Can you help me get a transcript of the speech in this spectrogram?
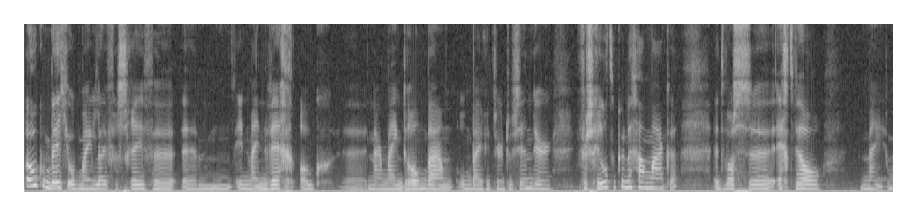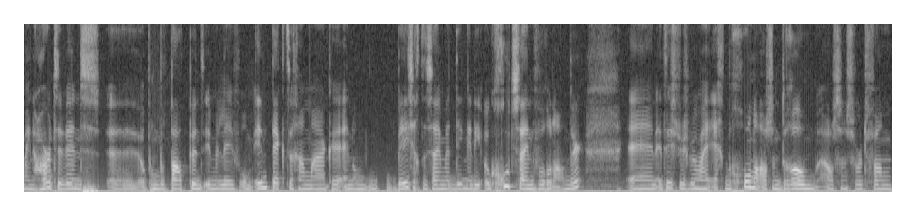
ook een beetje op mijn lijf geschreven. Um, in mijn weg ook uh, naar mijn droombaan om bij Return to Sender verschil te kunnen gaan maken. Het was echt wel mijn, mijn hartewens uh, op een bepaald punt in mijn leven om impact te gaan maken en om bezig te zijn met dingen die ook goed zijn voor een ander. En het is dus bij mij echt begonnen als een droom, als een soort van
